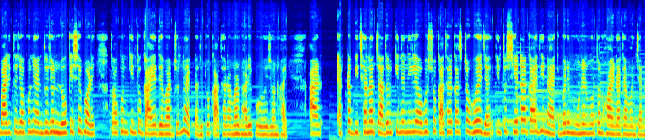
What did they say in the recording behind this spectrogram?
বাড়িতে যখনই এক দুজন লোক এসে পড়ে, তখন কিন্তু গায়ে দেওয়ার জন্য একটা দুটো কাঁথার আমার ভারী প্রয়োজন হয়। আর একটা বিছানার চাদর কিনে নিলে অবশ্য কাঁথার কাজটা হয়ে যায়, কিন্তু সেটা গায়ে দিয়ে না, একেবারে মনের মতন হয় না কেমন যেন।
